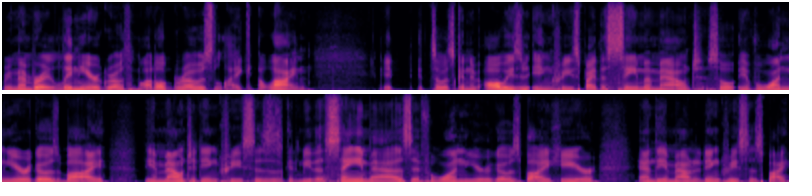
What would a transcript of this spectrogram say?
Remember, a linear growth model grows like a line. It, it, so it's going to always increase by the same amount. So if one year goes by, the amount it increases is going to be the same as if one year goes by here, and the amount it increases by.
